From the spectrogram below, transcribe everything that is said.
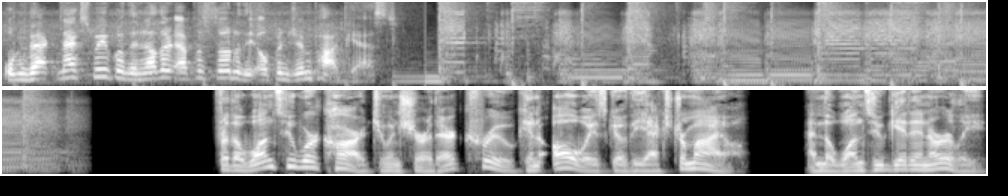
We'll be back next week with another episode of the Open Jim Podcast. For the ones who work hard to ensure their crew can always go the extra mile, and the ones who get in early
